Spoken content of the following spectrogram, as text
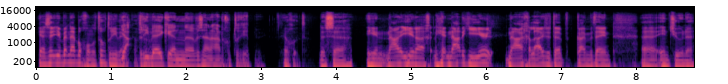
Ja, je bent net begonnen, toch? Drie weken? Ja, drie weken en eh, we zijn aardig op de rit nu. Heel goed. Dus eh, hier, na, hier, nadat je hier naar geluisterd hebt, kan je meteen eh intunen.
